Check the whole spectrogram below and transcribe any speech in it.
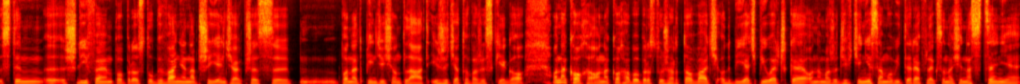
y, z tym szlifem po prostu bywania na przyjęciach przez ponad 50 lat i życia towarzyskiego, ona kocha. Ona kocha po prostu żartować, odbijać piłeczkę. Ona ma rzeczywiście niesamowity refleks. Ona się na scenie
